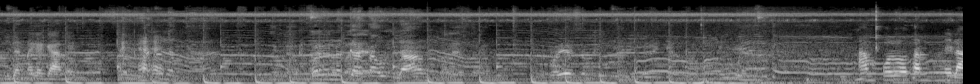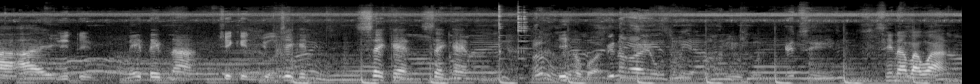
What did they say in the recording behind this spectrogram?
Hindi lang nagagamit. Parang nagkataon lang. Kaya sa ang pulutan nila ay Native. native na Chicken yun. chicken second second iho boy. pinakayo. Kahit si... Sinabawan.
